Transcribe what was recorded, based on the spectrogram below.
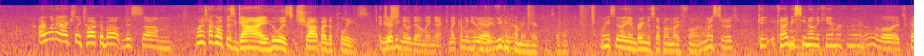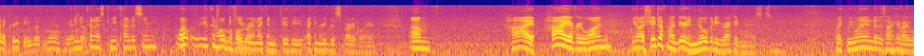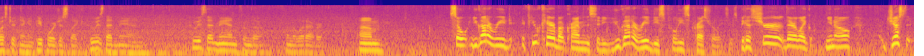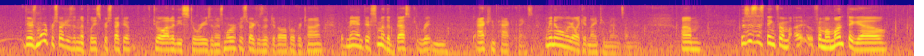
I want to actually talk about this. Um, I want to talk about this guy who was shot by the police. It You just snowed down my neck. Can I come in here yeah, with you? you can minute? come in here for a second. Let me see if I can bring this up on my phone. I'm gonna start. Can, can I be seen on the camera from there? Oh, well, it's kind of creepy, but yeah. I guess Can you so. kind of can you kind of see me? Well, you can hold the I'll hold camera and I can do the I can read this article here. Um, hi, hi everyone. You know I shaved off my beard and nobody recognizes me. Like we went into this Occupy Worcester thing and people were just like, "Who is that man? Who is that man from the from the whatever?" Um, so you got to read if you care about crime in the city, you got to read these police press releases because sure they're like you know, just there's more perspectives than the police perspective to a lot of these stories, and there's more perspectives that develop over time. But man, they're some of the best written, action-packed things. Let me know when we were like at 19 minutes on that. Um, this is this thing from uh, from a month ago.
